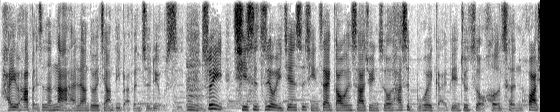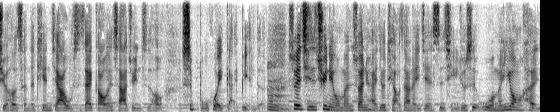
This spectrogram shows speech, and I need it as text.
还有它本身的钠含量都会降低百分之六十。嗯，所以其实只有一件事情，在高温杀菌之后它是不会改变，就只有合成化学合成的添加物是在高温杀菌之后是不会改变的。嗯，所以其实去年我们酸女孩就挑战了一件事情，就是我们用很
